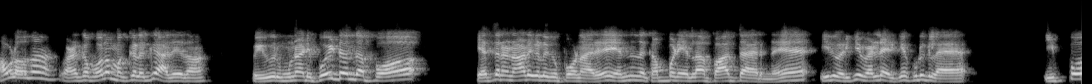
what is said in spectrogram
அவ்வளவுதான். வழக்கம் போல மக்களுக்கு அதே தான் இப்போ இவர் முன்னாடி போயிட்டு வந்தப்போ எத்தனை நாடுகளுக்கு போனாரு? எந்தெந்த கம்பெனி எல்லாம் பார்த்தாருன்னு இது வரைக்கும் வெள்ளை அறிக்கை கொடுக்கல. இப்போ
